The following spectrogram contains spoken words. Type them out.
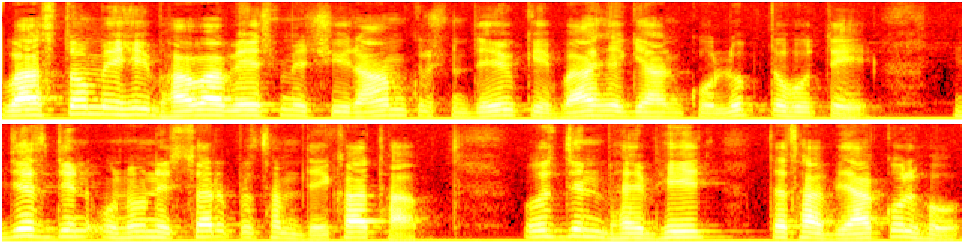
वास्तव में ही भावावेश में श्री रामकृष्ण देव के बाह्य ज्ञान को लुप्त होते जिस दिन उन्होंने सर्वप्रथम देखा था, उस दिन भयभीत तथा व्याकुल हो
